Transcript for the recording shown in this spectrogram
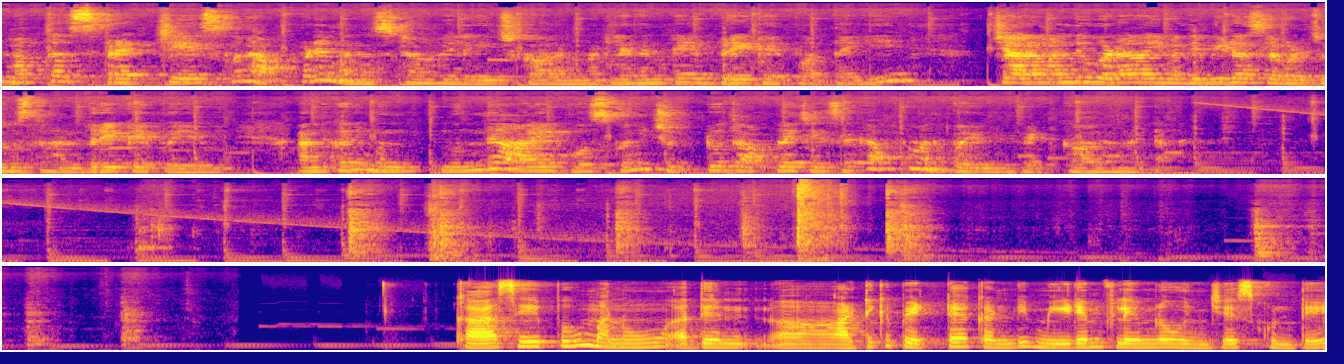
మొత్తం స్ప్రెడ్ చేసుకొని అప్పుడే మనం స్టవ్ వెలిగించుకోవాలన్నమాట. లేదంటే బ్రేక్ అయిపోతాయి. చాలా మంది కూడా ఈ మధ్య వీడియోస్లో కూడా చూస్తున్నాను బ్రేక్ అయిపోయేవి. అందుకని ముందే ఆయిల్ పోసుకొని చుట్టూతో అప్లై చేశాక అప్పుడు మనం పొయ్యి మీద పెట్టుకోవాలన్నమాట కాసేపు మనం అది అటికి పెట్టాకండి మీడియం ఫ్లేమ్లో ఉంచేసుకుంటే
